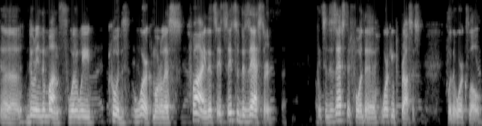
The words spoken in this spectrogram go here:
uh, during the month when we could work more or less fine, it's, it's, it's a disaster. It's a disaster for the working process, for the workflow.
